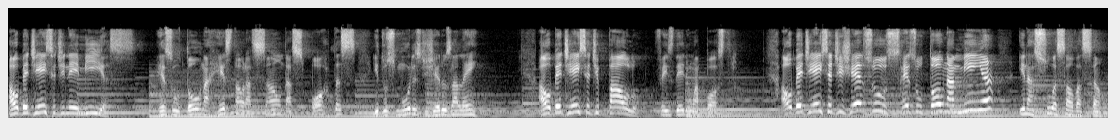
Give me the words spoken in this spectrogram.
A obediência de Neemias resultou na restauração das portas e dos muros de Jerusalém. A obediência de Paulo fez dele um apóstolo. A obediência de Jesus resultou na minha e na sua salvação.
